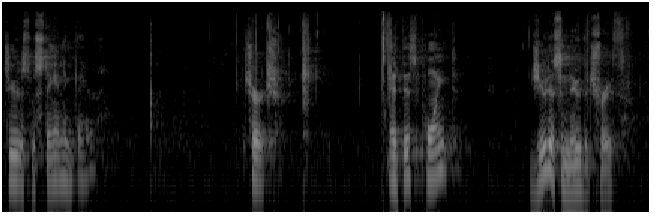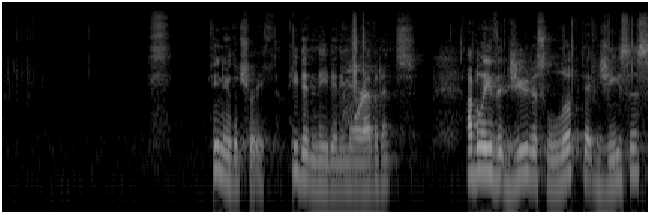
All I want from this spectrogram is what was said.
Judas was standing there. Church, at this point, Judas knew the truth. He knew the truth. He didn't need any more evidence. I believe that Judas looked at Jesus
